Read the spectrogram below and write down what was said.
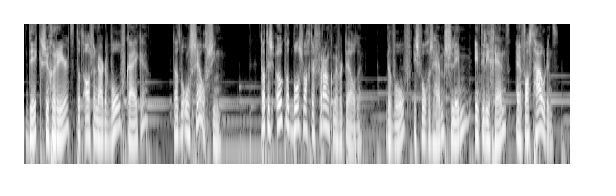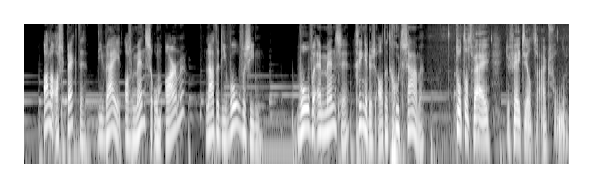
Dick suggereert dat als we naar de wolf kijken, dat we onszelf zien. Dat is ook wat boswachter Frank me vertelde. De wolf is volgens hem slim, intelligent en vasthoudend. Alle aspecten die wij als mensen omarmen, laten die wolven zien. Wolven en mensen gingen dus altijd goed samen. Totdat wij de veeteelt uitvonden.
